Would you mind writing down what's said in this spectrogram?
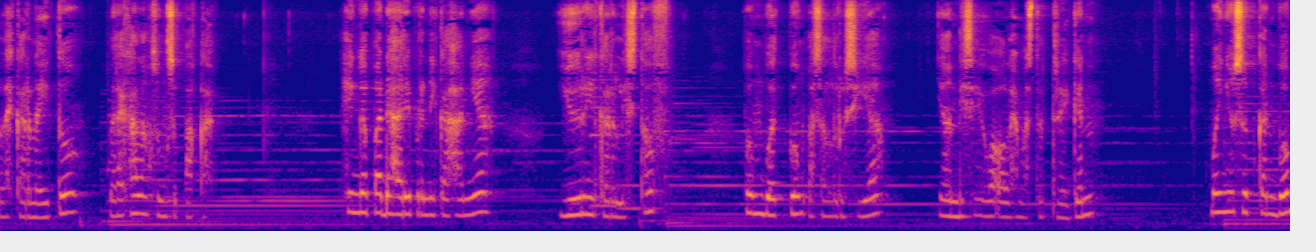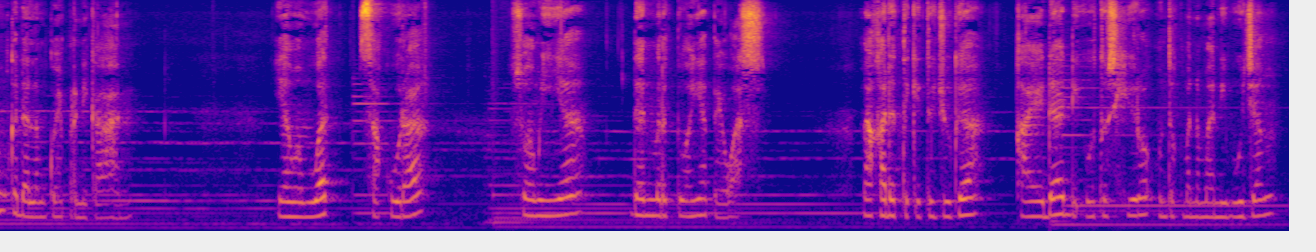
Oleh karena itu, mereka langsung sepakat. Hingga pada hari pernikahannya, Yuri Karlistov, pembuat bom asal Rusia yang disewa oleh Master Dragon, menyusupkan bom ke dalam kue pernikahan yang membuat Sakura, suaminya, dan mertuanya tewas. Maka detik itu juga Kaeda diutus Hiro untuk menemani Bujang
